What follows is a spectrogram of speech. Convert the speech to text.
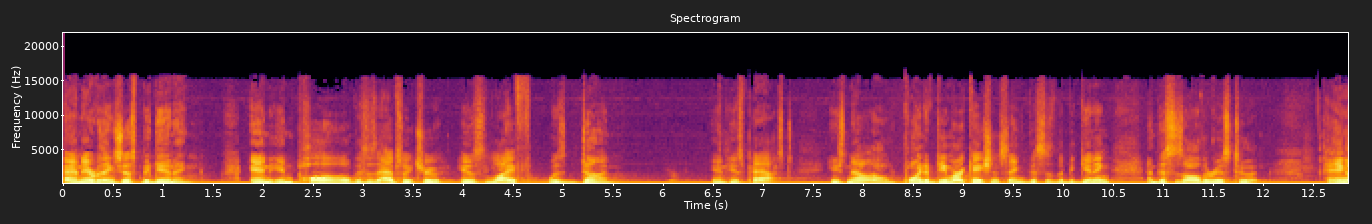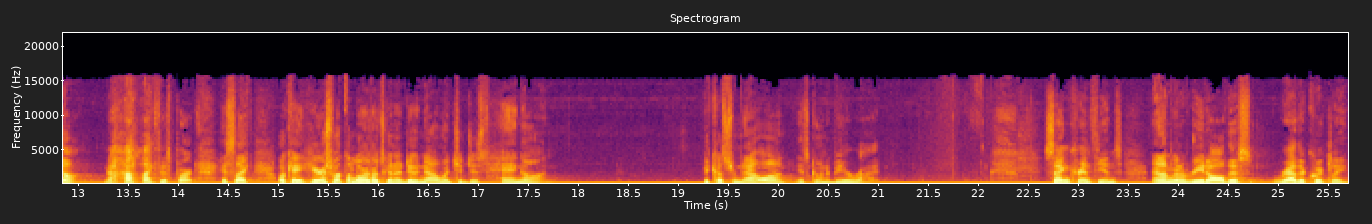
and everything's just beginning. And in Paul, this is absolutely true. His life was done in his past. He's now a point of demarcation saying this is the beginning and this is all there is to it. Hang on. Now, I like this part. It's like, okay, here's what the Lord's going to do. Now I want you to just hang on because from now on it's going to be a ride. Second Corinthians, and I'm going to read all this rather quickly.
